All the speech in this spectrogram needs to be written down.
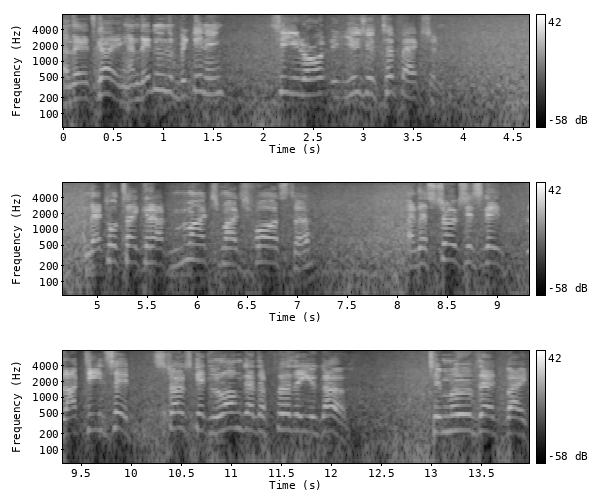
and there it's going. And then in the beginning, see you use your tip action. And that will take it out much, much faster. And the strokes just get, like Dean said, strokes get longer the further you go to move that bait.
